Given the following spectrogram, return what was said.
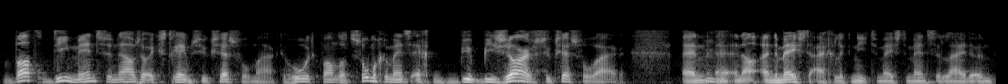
wat die mensen nou zo extreem succesvol maakten. Hoe het kwam dat sommige mensen echt bizar succesvol waren. En, mm -hmm. en, en, de meeste eigenlijk niet. De meeste mensen leiden een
